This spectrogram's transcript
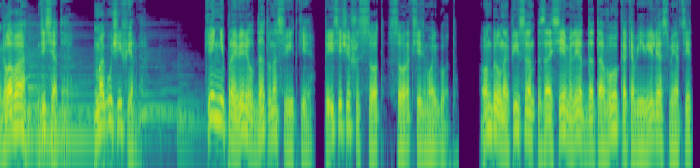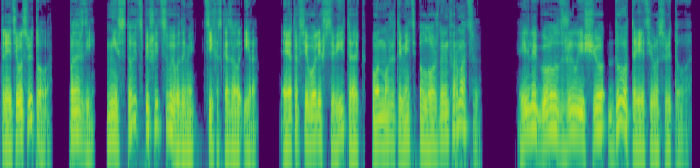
Глава 10. Могучий фермер. Кенни проверил дату на свитке. 1647 год. Он был написан за семь лет до того, как объявили о смерти третьего святого. «Подожди, не стоит спешить с выводами», — тихо сказала Ира. «Это всего лишь свиток, он может иметь ложную информацию». Или голод жил еще до третьего святого,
